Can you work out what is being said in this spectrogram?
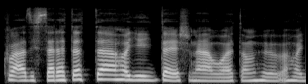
kvázi szeretettel, hogy így teljesen el voltam hőve, hogy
